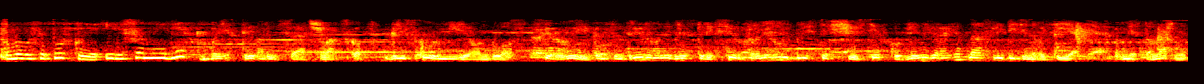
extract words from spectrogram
Волосы тусклые и лишенные блеска. Блеск революции от Шварцкопф. Глискур Миллион Глосс. Впервые концентрированный блеск эликсир формирует блестящую сетку для невероятно ослепительного сияния. Вместо ножниц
